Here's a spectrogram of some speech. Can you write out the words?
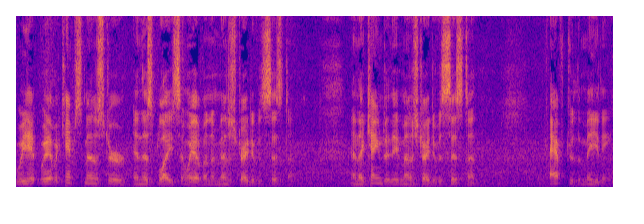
we, we have a campus minister in this place and we have an administrative assistant. And they came to the administrative assistant after the meeting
